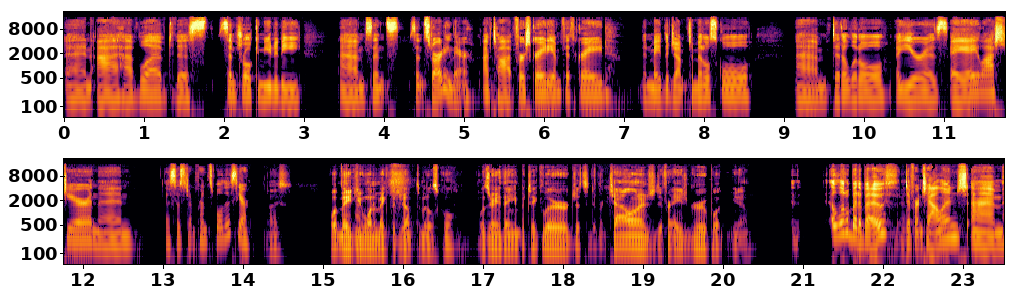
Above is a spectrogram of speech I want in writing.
and I have loved this central community um, since since starting there. I've taught first grade and fifth grade, then made the jump to middle school. Um, did a little a year as AA last year, and then assistant principal this year. Nice. What made you want to make the jump to middle school? Was there anything in particular, or just a different challenge, different age group? What you know? a little bit of both, different challenge. Um,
